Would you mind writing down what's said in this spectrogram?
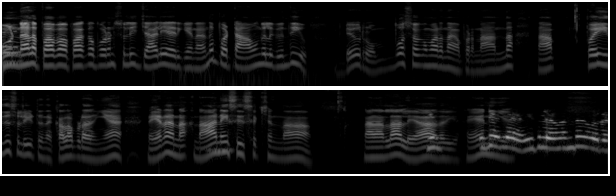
மூணு நாள் பாப்பா பார்க்க போறேன்னு சொல்லி ஜாலியா இருக்கேன் நான். பட் அவங்களுக்கு வந்து அப்படியே ரொம்ப சுகமா இருந்தாங்க. அப்புறம் நான் தான் நான் போய் இது சொல்லிட்டு இருந்தேன் கவலைப்படாதீங்க. ஏன்னா நான் நானே சி செக்ஷன் தான். நான் நல்லா இல்லையா? இதுல வந்து ஒரு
